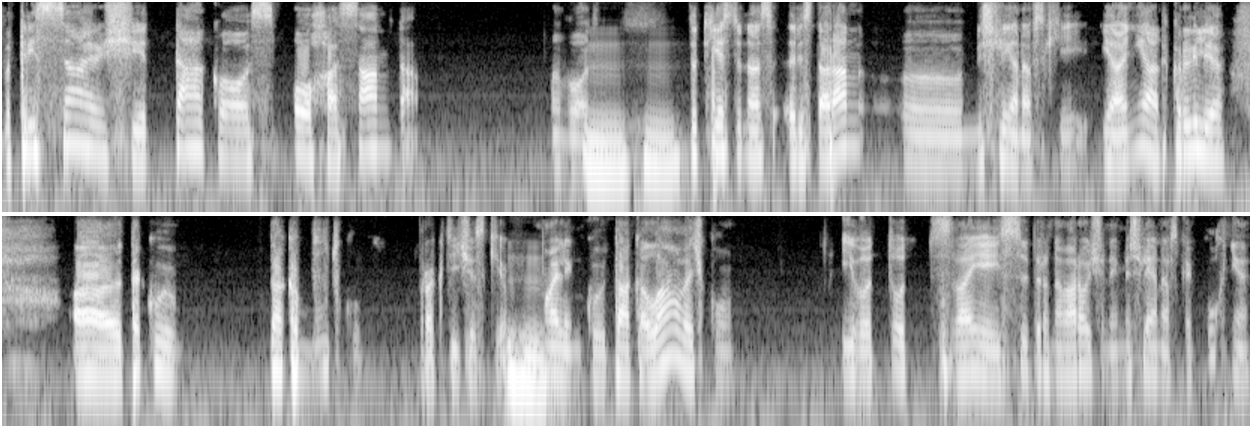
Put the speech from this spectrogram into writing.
потрясающие тако с Оха Санта. Вот. Тут есть у нас ресторан э, мишленовский, и они открыли э, такую тако-будку практически, Мгм. маленькую тако-лавочку. И вот от своей супер навороченной мишленовской кухни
